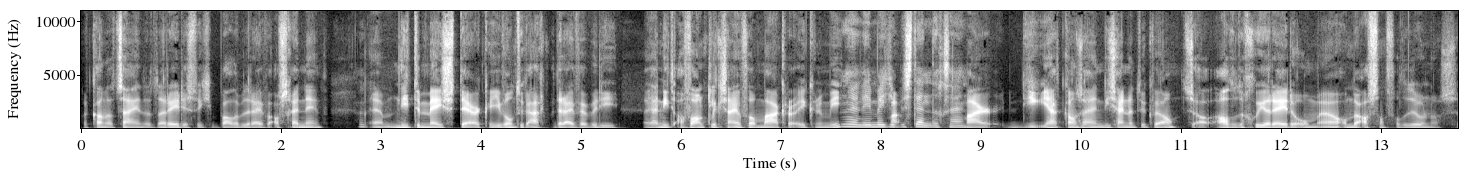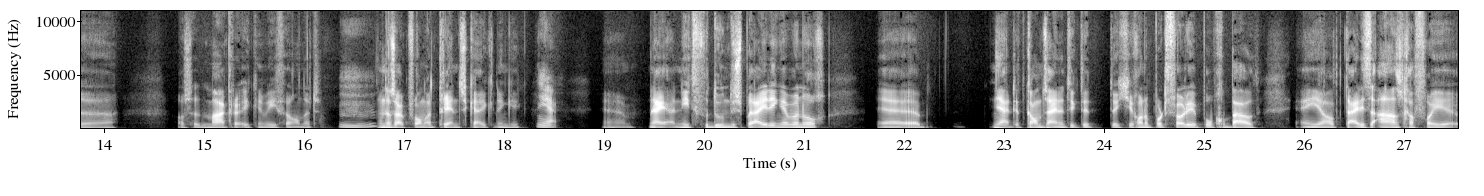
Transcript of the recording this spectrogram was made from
dan kan dat zijn dat een reden is dat je bepaalde bedrijven afscheid neemt. Ehm, niet de meest sterke. Je wilt natuurlijk eigenlijk bedrijven hebben die ja, niet afhankelijk zijn van macro-economie. Nee, die een beetje Maar- bestendig zijn. Maar die, ja, het kan zijn, die zijn natuurlijk wel. Al- altijd een goede reden om, eh, om er afstand van te doen als, als het macro-economie verandert. Mhm. En dan zou ik vooral naar trends kijken, denk ik. Ja. Ehm, nou ja, niet voldoende spreiding hebben we nog. Eh, ja, dat kan zijn natuurlijk dat, dat je gewoon een portfolio hebt opgebouwd. En je had tijdens de aanschaf van je,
